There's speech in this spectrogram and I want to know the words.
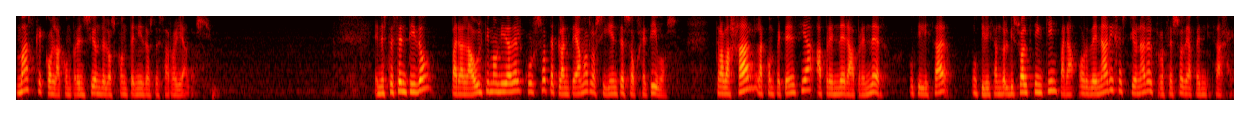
más que con la comprensión de los contenidos desarrollados. En este sentido, para la última unidad del curso te planteamos los siguientes objetivos. Trabajar la competencia aprender a aprender, utilizar, utilizando el Visual Thinking para ordenar y gestionar el proceso de aprendizaje.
